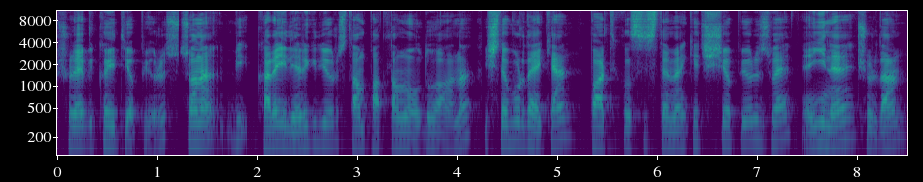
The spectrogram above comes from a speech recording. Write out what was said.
şuraya bir kayıt yapıyoruz. Sonra bir kare ileri gidiyoruz tam patlama olduğu ana. İşte buradayken particle sisteme geçiş yapıyoruz ve e, yine şuradan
